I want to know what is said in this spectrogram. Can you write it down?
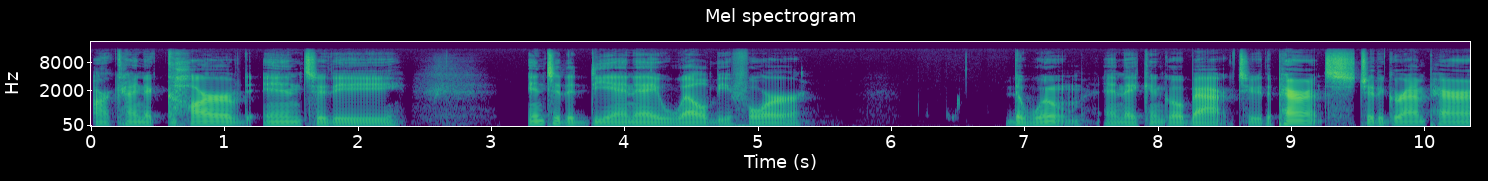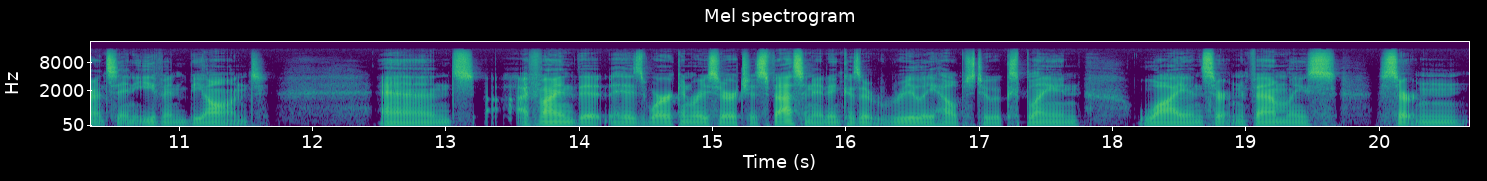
are kind of carved into the into the DNA well before the womb and they can go back to the parents, to the grandparents, and even beyond. And I find that his work and research is fascinating because it really helps to explain why, in certain families, certain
